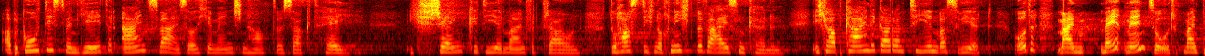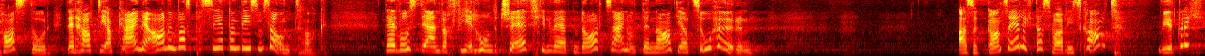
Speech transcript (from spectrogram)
Aber gut ist, wenn jeder ein, zwei solche Menschen hat, der sagt, hey, ich schenke dir mein Vertrauen. Du hast dich noch nicht beweisen können. Ich habe keine Garantien, was wird. Oder? Mein Mentor, mein Pastor, der hatte ja keine Ahnung, was passiert an diesem Sonntag. Der wusste einfach, 400 Schäfchen werden dort sein und der Nadja zuhören. Also ganz ehrlich, das war riskant. Wirklich.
